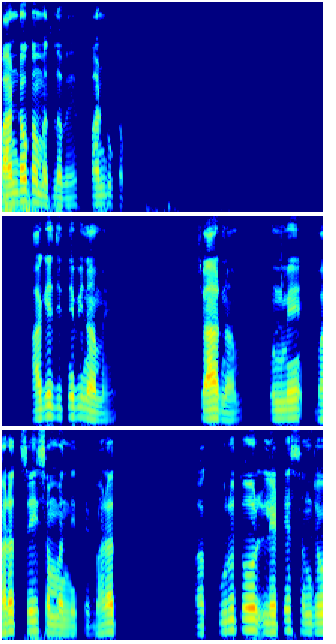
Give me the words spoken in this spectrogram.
पांडव का मतलब है पांडु का पुत्र। आगे जितने भी नाम हैं, चार नाम, उनमें भरत से ही संबंधित है। भरत कुरु तो लेटेस्ट समझो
